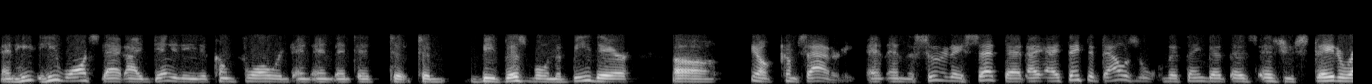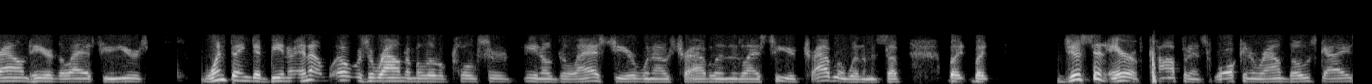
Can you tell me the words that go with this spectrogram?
and he he wants that identity to come forward and and and to to, to be visible and to be there uh, you know, come Saturday. And and the sooner they set that, I, I think that that was the thing that as as you stayed around here the last few years, one thing that being and I, I was around them a little closer, you know, the last year when I was traveling, the last two years traveling with them and stuff, but but just an air of confidence walking around those guys,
